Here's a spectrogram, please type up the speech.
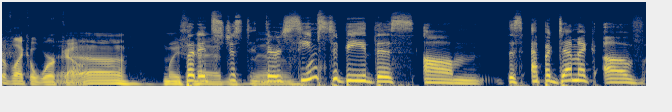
of like a workout. Uh, my but it's just no. there seems to be this um this epidemic of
